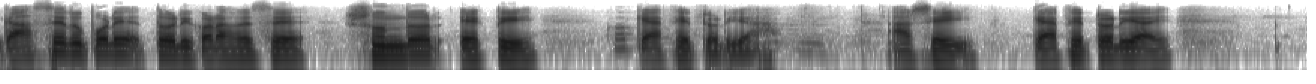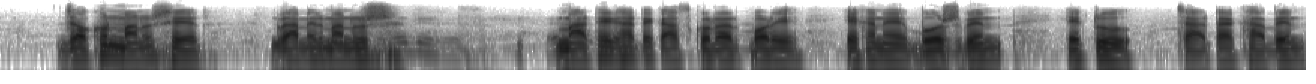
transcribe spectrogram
গাছের উপরে তৈরি করা হয়েছে সুন্দর একটি ক্যাফেটোরিয়া। আর সেই ক্যাফেটোরিয়ায় যখন মানুষের গ্রামের মানুষ মাঠে ঘাটে কাজ করার পরে এখানে বসবেন একটু চাটা খাবেন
